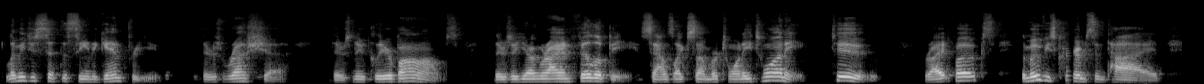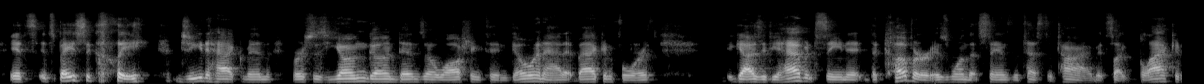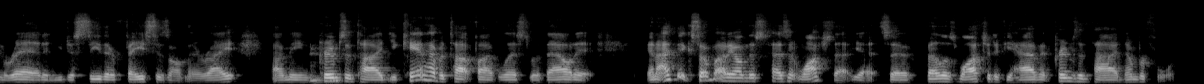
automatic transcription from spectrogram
Let me just set the scene again for you. There's Russia, there's nuclear bombs, there's a young Ryan Phillippe. Sounds like summer 2020, too. Right, folks? The movie's Crimson Tide. It's it's basically Gene Hackman versus young gun Denzel Washington going at it back and forth guys, if you haven't seen it, the cover is one that stands the test of time. It's like black and red, and you just see their faces on there, right? I mean, Mhm. Crimson Tide, you can't have a top five list without it. And I think somebody on this hasn't watched that yet. So, fellas, watch it if you haven't. Crimson Tide, number four.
